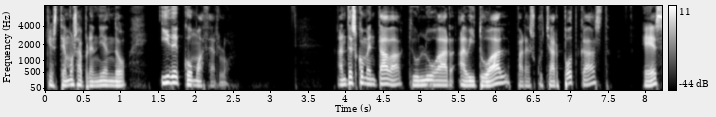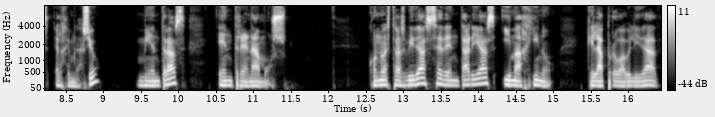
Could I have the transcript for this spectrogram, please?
que estemos aprendiendo y de cómo hacerlo. Antes comentaba que un lugar habitual para escuchar podcast es el gimnasio, mientras entrenamos. Con nuestras vidas sedentarias imagino que la probabilidad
